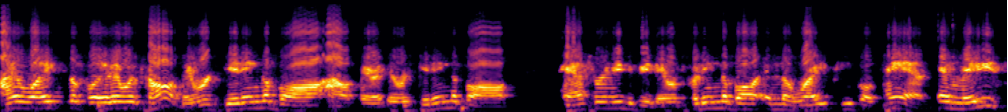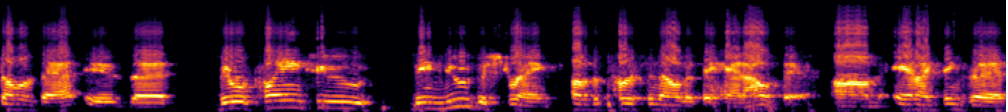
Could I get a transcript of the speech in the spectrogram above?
I liked the play that was called. They were getting the ball out there. They were getting the ball pass where it needed to be. They were putting the ball in the right people's hands. And maybe some of that is that they were playing to they knew the strength of the personnel that they had out there. Um, and I think that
